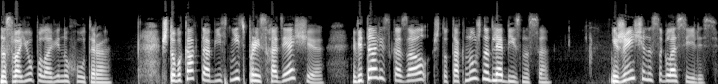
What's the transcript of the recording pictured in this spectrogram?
на свою половину хутора. Чтобы как-то объяснить происходящее, Виталий сказал, что так нужно для бизнеса, и женщины согласились.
